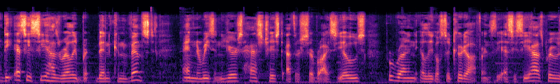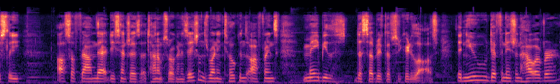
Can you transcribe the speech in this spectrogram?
The SEC has rarely been convinced and in recent years has chased after several ICOs for running illegal security offerings. The SEC has previously also found that decentralized autonomous organizations running tokens offerings may be the subject of security laws. The new definition, however,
